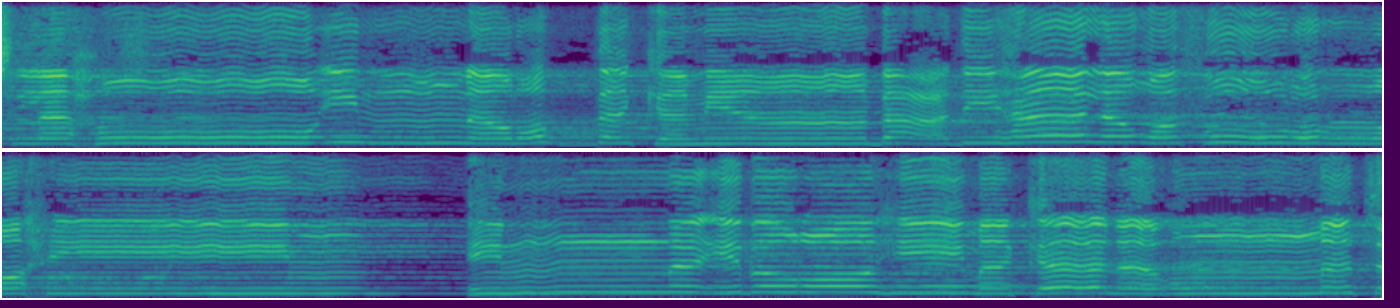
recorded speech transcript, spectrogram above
وأصلحوا إن ربك من بعدها لغفور رحيم إن إبراهيم كان أمة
